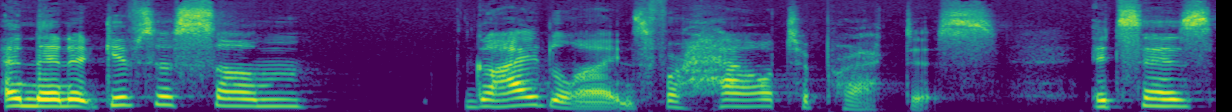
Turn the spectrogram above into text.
And then it gives us some guidelines for how to practice. It says,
